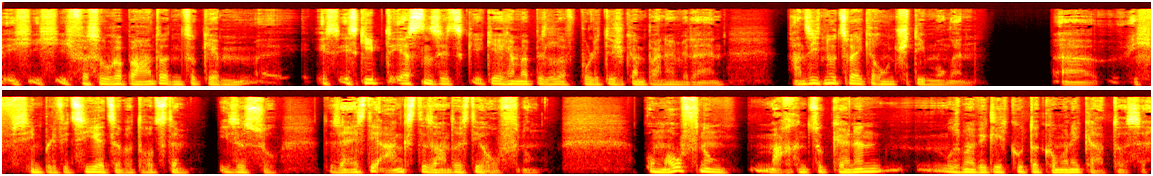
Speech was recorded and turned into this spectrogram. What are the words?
Ich, ich, ich versuche ein paar Antworten zu geben. Es, es gibt erstens, jetzt gehe ich einmal ein bisschen auf politische Kampagnen wieder ein, an sich nur zwei Grundstimmungen. Äh, ich simplifiziere jetzt, aber trotzdem ist es so. Das eine ist die Angst, das andere ist die Hoffnung. Um Hoffnung machen zu können, muss man wirklich guter Kommunikator sein.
